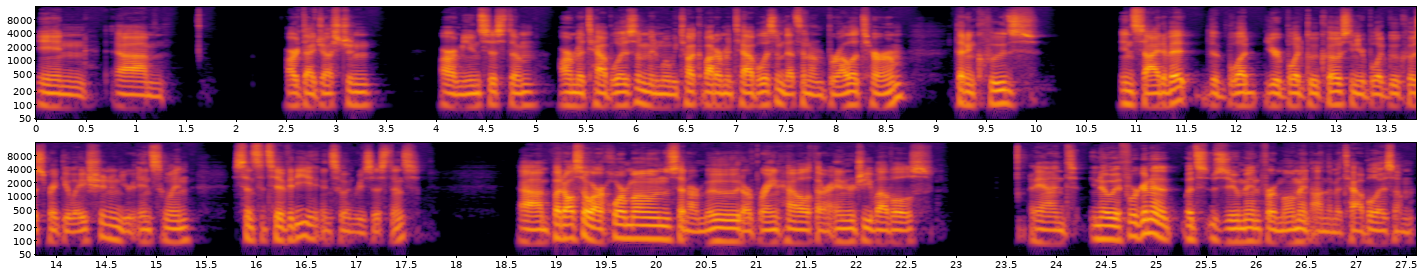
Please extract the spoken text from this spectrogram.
in um, our digestion, our immune system, our metabolism. And when we talk about our metabolism, that's an umbrella term that includes inside of it the blood, your blood glucose and your blood glucose regulation and your insulin sensitivity, insulin resistance. Um, but also our hormones and our mood, our brain health, our energy levels, and, you know, if we're to let's zoom in for a moment on the metabolism,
